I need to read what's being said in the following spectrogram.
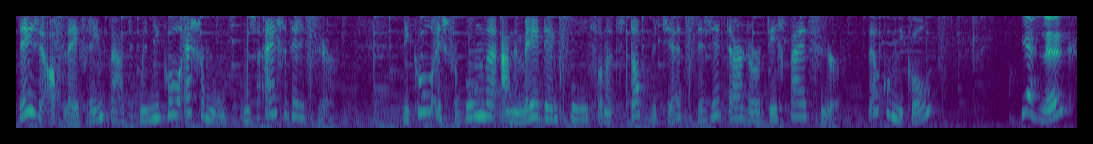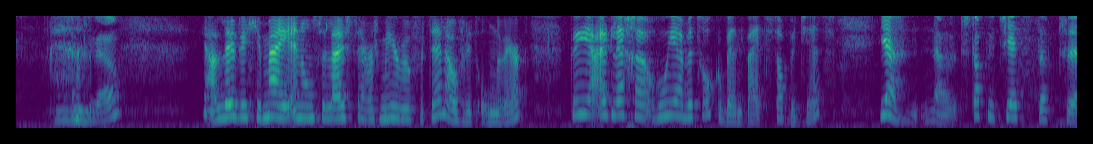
Deze aflevering praat ik met Nicole Eggermond, onze eigen directeur. Nicole is verbonden aan de meedenkpool van het stapbudget en zit daardoor dicht bij het vuur. Welkom Nicole. Ja, leuk. Dankjewel. Ja, leuk dat je mij en onze luisteraars meer wil vertellen over dit onderwerp. Kun je uitleggen hoe jij betrokken bent bij het stapbudget? Ja, nou, het stapbudget, dat uh,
